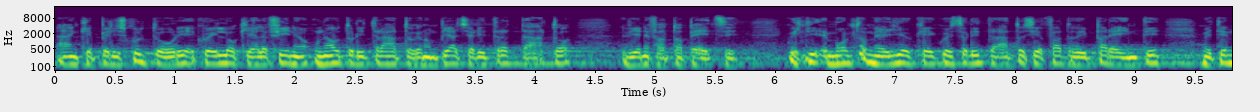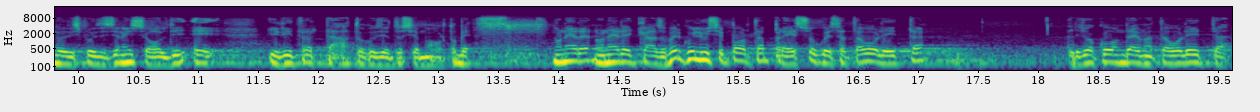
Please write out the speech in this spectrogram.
anche per gli scultori è quello che alla fine un autoritratto che non piace al ritrattato viene fatto a pezzi. Quindi è molto meglio che questo ritratto sia fatto dai parenti mettendo a disposizione i soldi e il ritrattato così sia morto. Beh, non era, non era il caso, per cui lui si porta appresso questa tavoletta la Gioconda è una tavoletta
